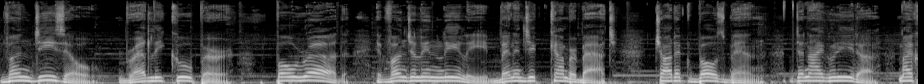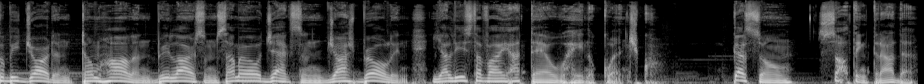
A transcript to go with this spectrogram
Van Diesel, Bradley Cooper, Paul Rudd, Evangeline Lilly, Benedict Cumberbatch, Chadwick Boseman, Denai Gurira, Michael B. Jordan, Tom Holland, Brie Larson, Samuel Jackson, Josh Brolin e a lista vai até o reino quântico. Garçom, solta a entrada.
